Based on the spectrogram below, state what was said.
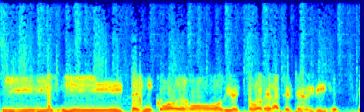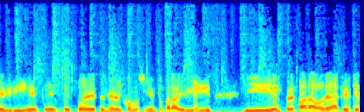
Y, y técnico o, director es aquel que dirige, que dirige, que, puede tener el conocimiento para dirigir, y el preparador es aquel que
